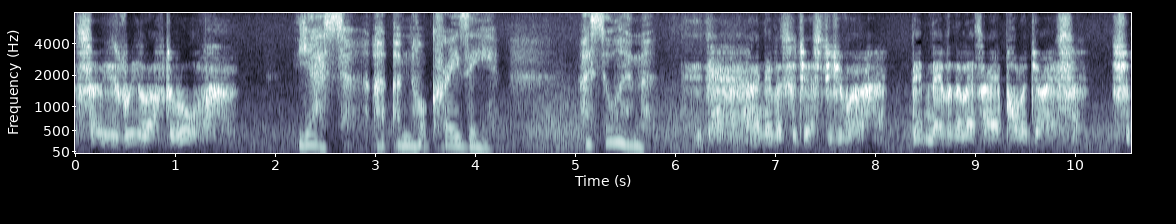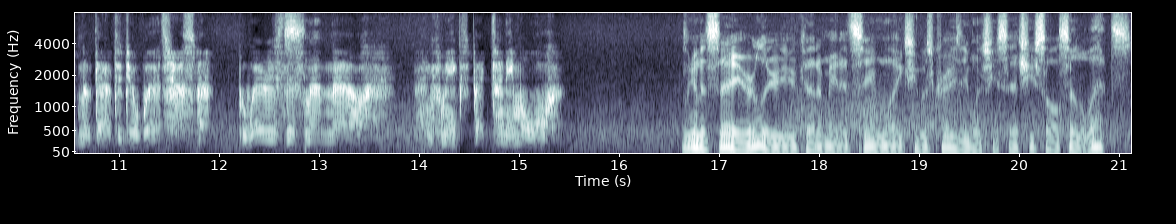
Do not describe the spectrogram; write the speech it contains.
So he's real after all. Yes, I- I'm not crazy. I saw him. I never suggested you were. But nevertheless, I apologize. Shouldn't have doubted your words, Yasna. But where is this man now? And can we expect any more? Was gonna say earlier you kind of made it seem like she was crazy when she said she saw silhouettes.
